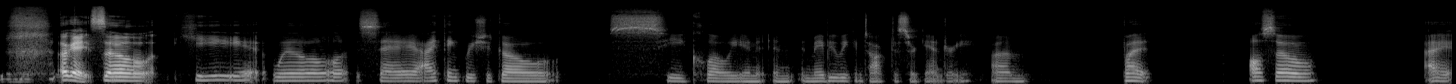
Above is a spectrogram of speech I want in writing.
okay, so he will say, I think we should go see Chloe and, and, and maybe we can talk to Sir Gandry. Um, but also, I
